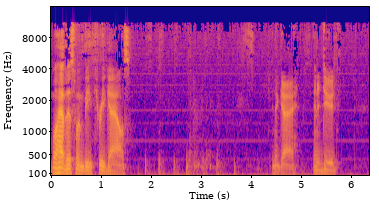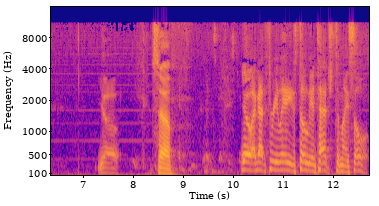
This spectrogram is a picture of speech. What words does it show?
We'll have this one be three gals and a guy and a dude. Yo. So, yo, I got three ladies totally attached to my soul.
